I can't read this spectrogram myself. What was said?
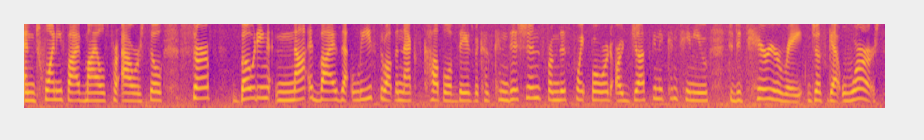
and 25 miles per hour. So surf Boating not advised at least throughout the next couple of days because conditions from this point forward are just going to continue to deteriorate, just get worse.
